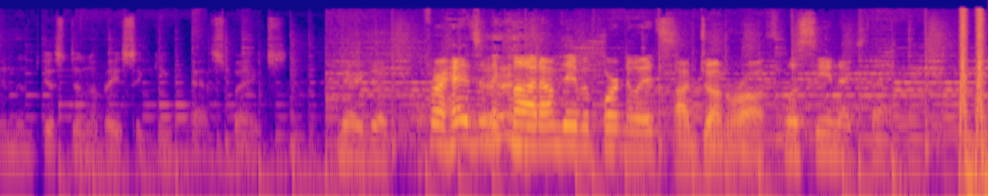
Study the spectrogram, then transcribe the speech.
in the, just in the basic UCaaS space. Very good. For Heads in the Cloud, I'm David Portnowitz. I'm John Roth. We'll see you next time.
